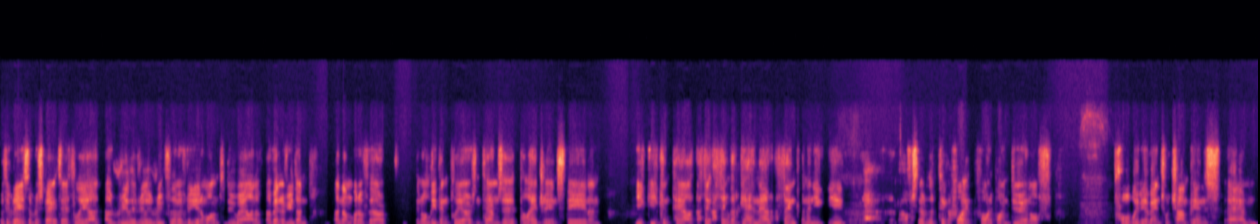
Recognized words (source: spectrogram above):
with the greatest of respect to Italy, I, I really, really root for them every year and want them to do well. And I've, I've interviewed a, a number of their, you know, leading players in terms of Polledri and Steyn, and you, you can tell. I think I think they're getting there. I think, and then you you obviously they take a 40, 40 point doing off probably the eventual champions um,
